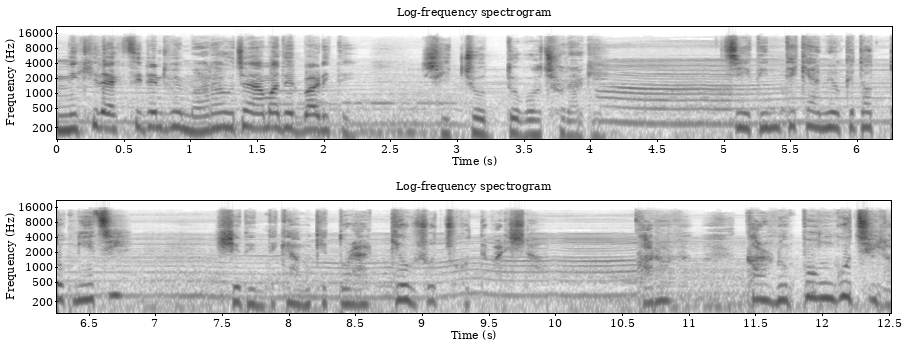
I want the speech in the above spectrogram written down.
নিখিল অ্যাক্সিডেন্ট হয়ে মারাও যায় আমাদের বাড়িতে। সেই চোদ্দ বছর আগে। যেদিন থেকে আমি ওকে দত্তক নিয়েছি সেদিন থেকে আমাকে তোর আর কেউ সহ্য করতে পারিস না। কারণ কারণ ও পঙ্গু ছিল।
